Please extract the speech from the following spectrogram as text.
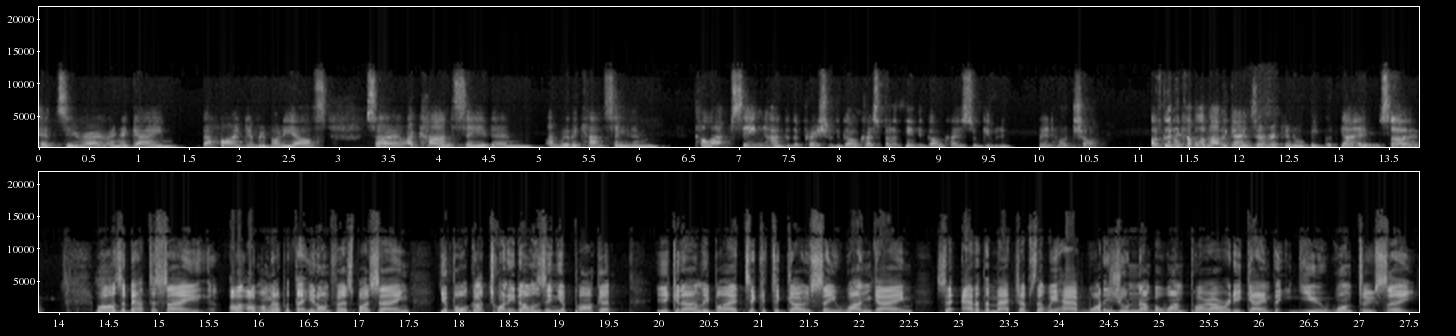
at zero and a game behind everybody else. So I can't see them, I really can't see them collapsing under the pressure of the Gold Coast, but I think the Gold Coast will give it a red hot shot. I've got a couple of other games I reckon will be good games, so Well, I was about to say, I'm going to put the hit on first by saying you've all got $20 in your pocket. You can only buy a ticket to go see one game. So, out of the matchups that we have, what is your number one priority game that you want to see?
